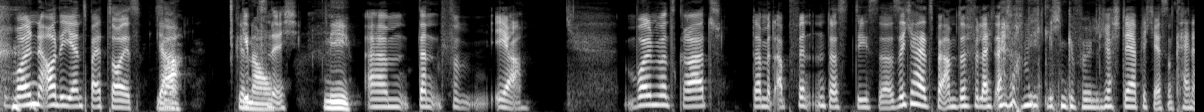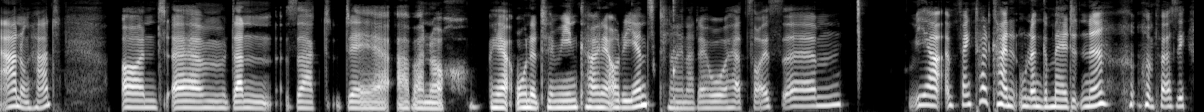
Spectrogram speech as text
Wir wollen eine Audienz bei Zeus. Ja, so, genau. Gibt's nicht. Nee. Ähm, dann, ja. Wollen wir uns gerade damit abfinden, dass dieser Sicherheitsbeamte vielleicht einfach wirklich ein gewöhnlicher Sterblicher ist und keine Ahnung hat. Und ähm, dann sagt der aber noch, ja, ohne Termin keine Audienz, kleiner, der hohe Herr Zeus, ähm, ja, empfängt halt keinen Unangemeldeten, ne? Und Percy,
